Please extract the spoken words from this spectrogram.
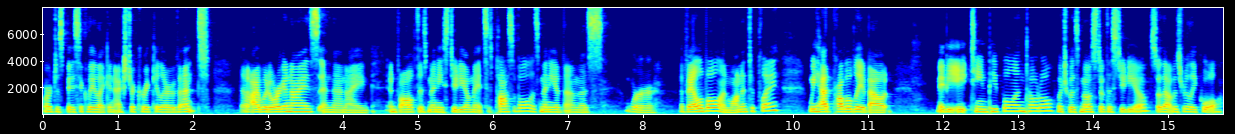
or just basically like an extracurricular event that I would organize and then I involved as many studio mates as possible, as many of them as were available and wanted to play. We had probably about maybe 18 people in total, which was most of the studio, so that was really cool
